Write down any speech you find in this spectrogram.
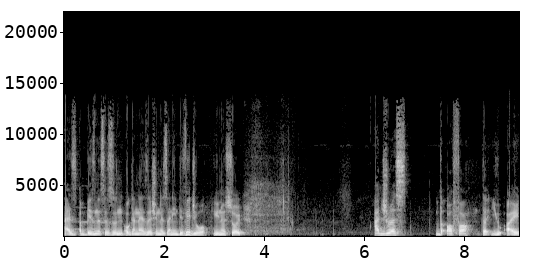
as a business, as an organization, as an individual. You know, so address the offer that you are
